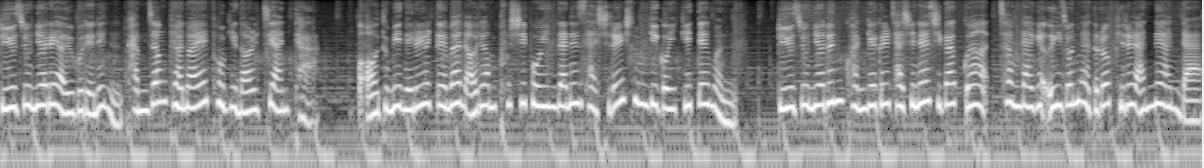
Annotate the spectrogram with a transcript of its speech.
류준열의 얼굴에는 감정 변화의 폭이 넓지 않다. 어둠이 내릴 때만 어렴풋이 보인다는 사실을 숨기고 있기 때문. 류준열은 관객을 자신의 지각과 청각에 의존하도록 길을 안내한다.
